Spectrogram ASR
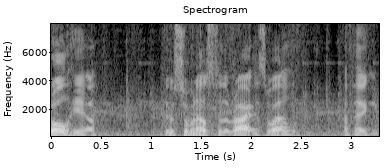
They're all here. There was someone else to the right as well, I think.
